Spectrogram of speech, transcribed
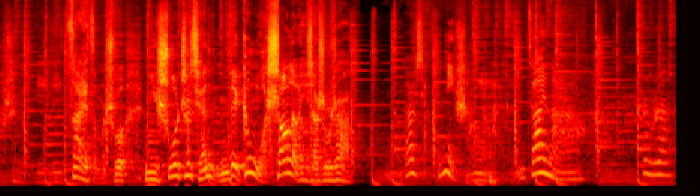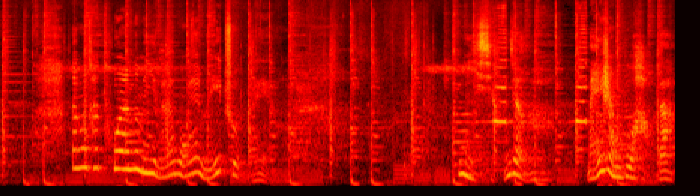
不是你你你再怎么说，你说之前你得跟我商量一下，是不是？我倒是想跟你商量来着，你在哪儿啊？是不是？再说他突然那么一来，我也没准备啊。你想想啊，没什么不好的。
